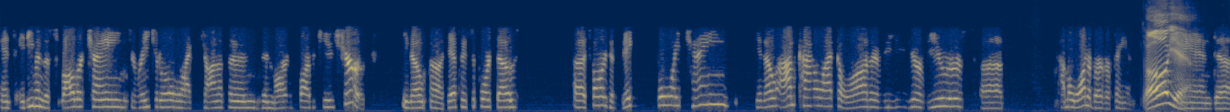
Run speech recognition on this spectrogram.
and, and even the smaller chains, the regional like Jonathan's and Martin's Barbecue? Sure, you know, uh, definitely support those. Uh, as far as a big boy chain, you know, I'm kind of like a lot of your viewers. Uh, I'm a Whataburger fan. Oh, yeah. And uh,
